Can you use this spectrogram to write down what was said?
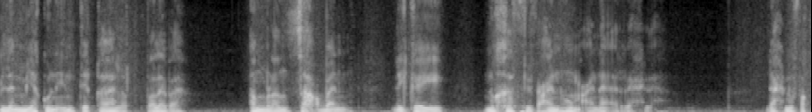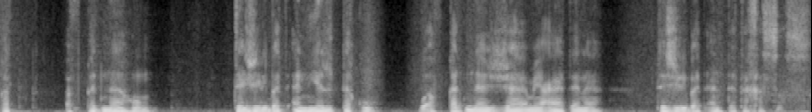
لم يكن انتقال الطلبة أمرا صعبا لكي نخفف عنهم عناء الرحلة. نحن فقط أفقدناهم تجربة أن يلتقوا وأفقدنا جامعاتنا تجربة أن تتخصص.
